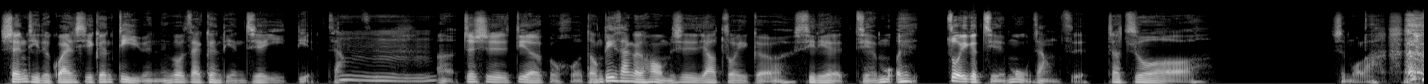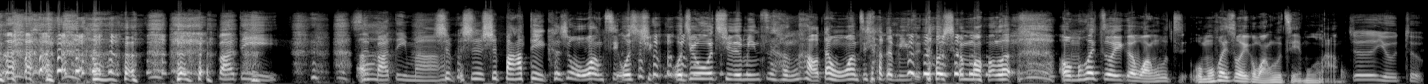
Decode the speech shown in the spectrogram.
身体的关系跟地缘能够再更连接一点，这样子。嗯呃，这是第二个活动。第三个的话，我们是要做一个系列节目，诶，做一个节目这样子。叫做什么啦？巴蒂 是巴蒂吗？是是是巴蒂，可是我忘记我取，我觉得我取的名字很好，但我忘记他的名字叫什么了。我们会做一个网络节，我们会做一个网络节目啦，就是 YouTube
